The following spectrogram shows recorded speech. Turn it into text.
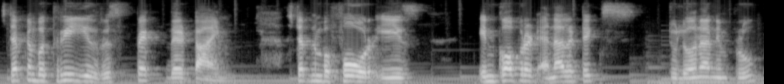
Step number three is respect their time. Step number four is incorporate analytics to learn and improve.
